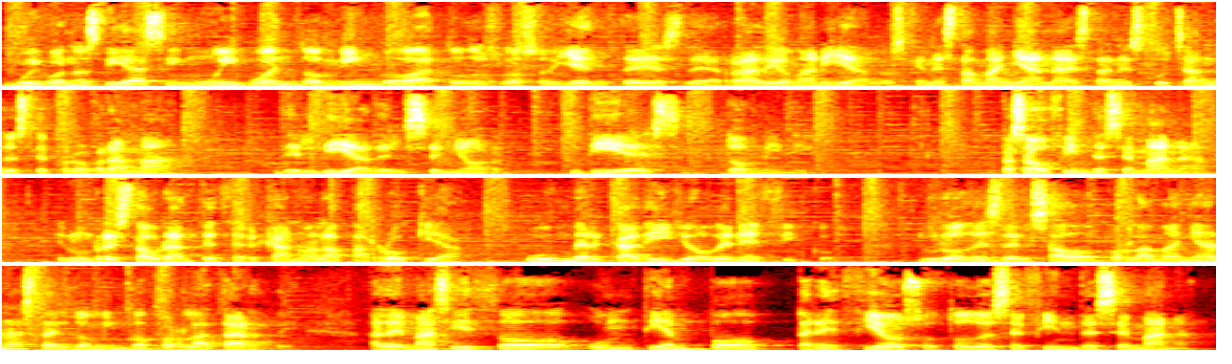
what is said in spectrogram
Muy buenos días y muy buen domingo a todos los oyentes de Radio María, los que en esta mañana están escuchando este programa del Día del Señor, Dies Domini. pasado fin de semana, en un restaurante cercano a la parroquia, un mercadillo benéfico. Duró desde el sábado por la mañana hasta el domingo por la tarde. Además hizo un tiempo precioso todo ese fin de semana.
